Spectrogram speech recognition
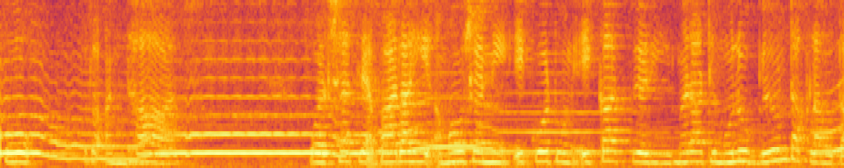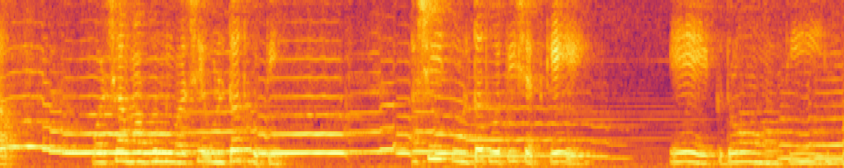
थोर अंधार. वर्षातल्या बाराही अमावस्यांनी एकवटून एकाच वेळी मराठी मुलूक गिळून टाकला होता. वर्षामागून वर्षे उलटत होती. अशीच उलटत होती शतके. एक दोन तीन.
